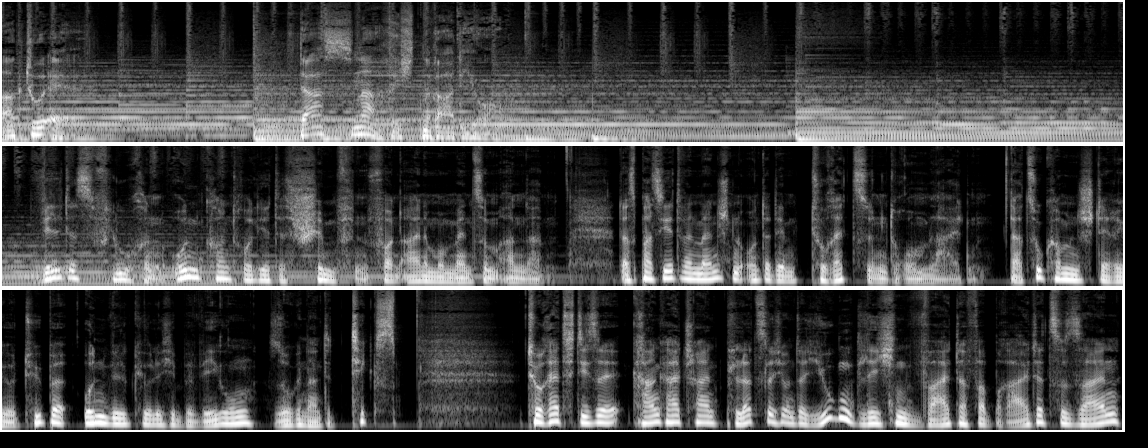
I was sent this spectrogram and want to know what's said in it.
aktuell. Das Nachrichtenradio. Wildes Fluchen, unkontrolliertes Schimpfen von einem Moment zum anderen. Das passiert, wenn Menschen unter dem Tourette-Syndrom leiden. Dazu kommen Stereotype, unwillkürliche Bewegungen, sogenannte Ticks. Tourette, diese Krankheit scheint plötzlich unter Jugendlichen weiter verbreitet zu sein.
